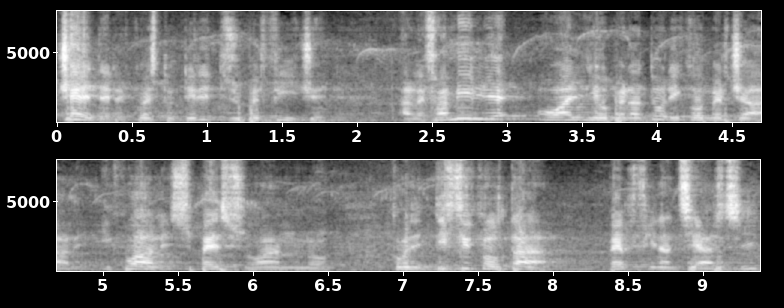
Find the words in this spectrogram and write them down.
cedere questo diritto di superficie alle famiglie o agli operatori commerciali, i quali spesso hanno dire, difficoltà per finanziarsi,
